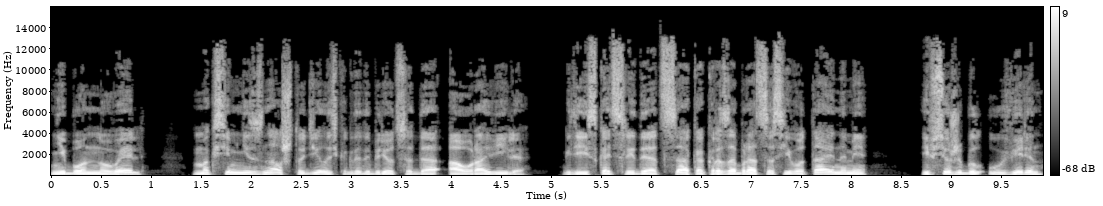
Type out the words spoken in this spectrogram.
ни «Бон Новель». Максим не знал, что делать, когда доберется до Ауравиля, где искать следы отца, как разобраться с его тайнами, и все же был уверен,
